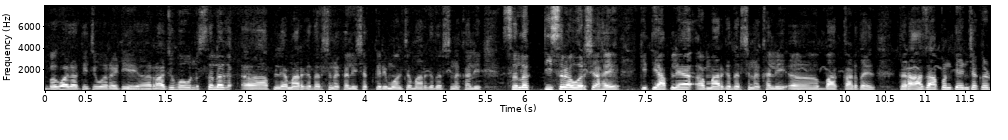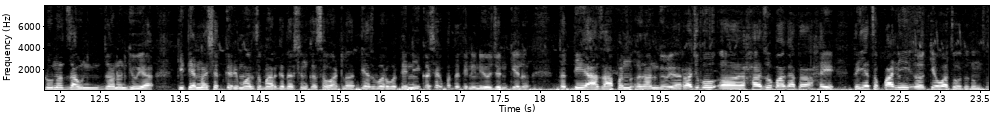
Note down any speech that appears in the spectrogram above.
भगवा जातीची व्हरायटी आहे. राजू भाऊ सलग अ, आपल्या मार्गदर्शनाखाली शेतकरी मॉलच्या मार्गदर्शनाखाली सलग तिसरं वर्ष आहे की ती आपल्या अ, मार्गदर्शनाखाली अ, बाग काढतायत. तर आज आपण त्यांच्याकडूनच जाऊन जाणून घेऊया की त्यांना शेतकरी मॉलचं मार्गदर्शन कसं वाटलं. त्याचबरोबर त्यांनी कशा पद्धतीने नियोजन केलं. तर ते आज आपण जाणून घेऊया. राजू भाऊ अ, हा जो बाग आता आहे तर याचं पाणी अ, केव्हाचं होतं तुमचं?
